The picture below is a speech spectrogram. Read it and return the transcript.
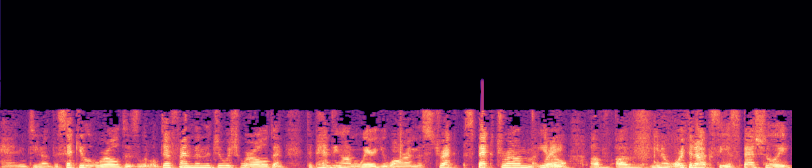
and you know the secular world is a little different than the Jewish world and depending on where you are on the stre- spectrum, you Right. know, of of you know orthodoxy especially,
